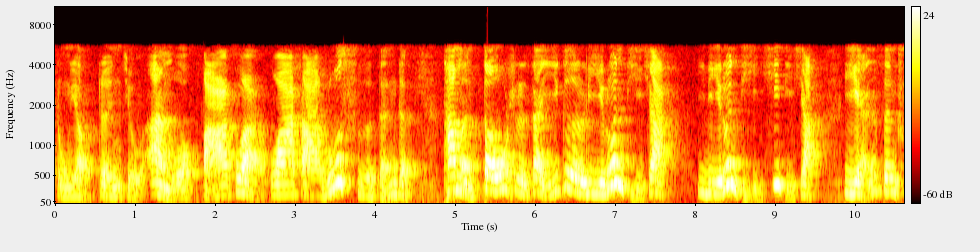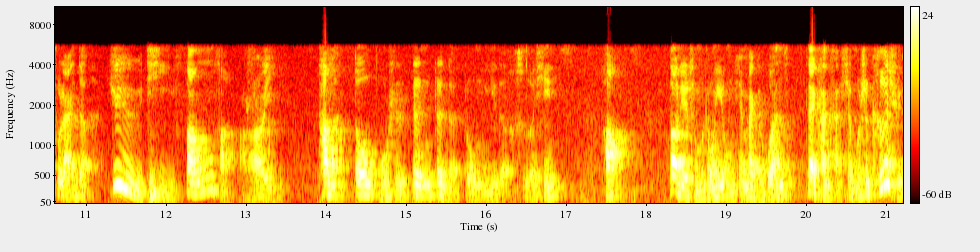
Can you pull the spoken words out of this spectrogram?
中药、针灸、按摩、拔罐、刮痧，如此等等，它们都是在一个理论体下。理论体系底下延伸出来的具体方法而已，他们都不是真正的中医的核心。好，到底什么中医？我们先卖个关子，再看看什么是科学。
